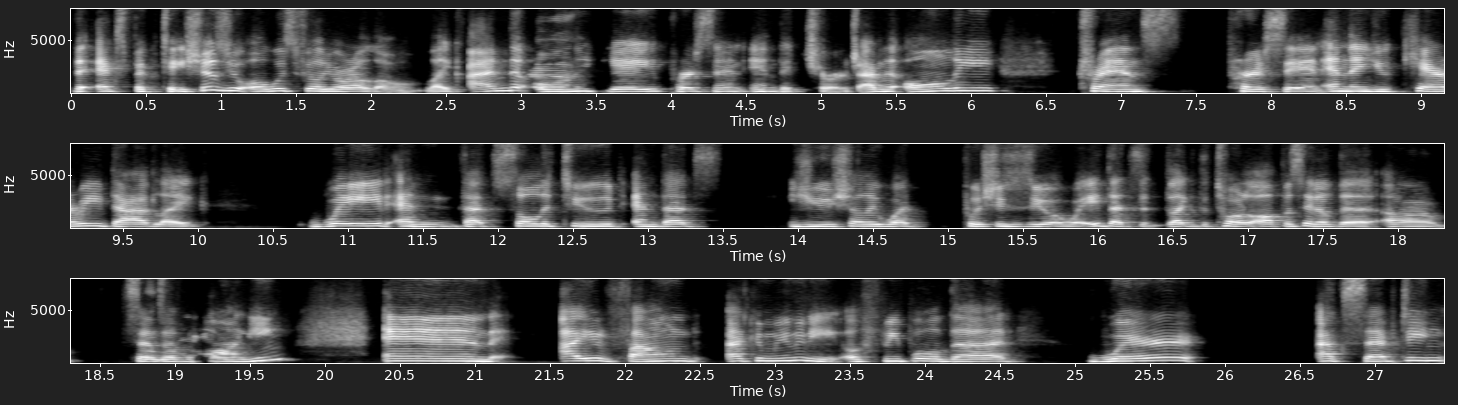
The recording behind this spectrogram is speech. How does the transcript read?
the expectations, you always feel you're alone. Like I'm the only gay person in the church, I'm the only trans person and then you carry that like weight and that solitude and that's usually what pushes you away. That's like the total opposite of the uh, sense of belonging. And i found a community of people that were accepting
